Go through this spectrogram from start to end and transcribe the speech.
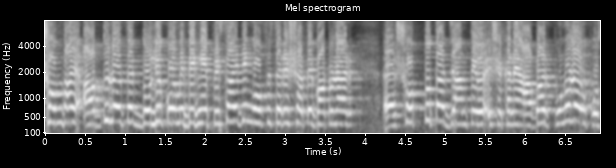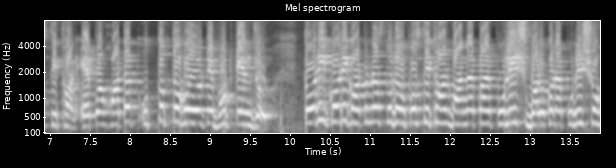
সন্ধ্যায় আব্দুল রাজ্জাক দলীয় কর্মীদের নিয়ে প্রিসাইডিং অফিসারের সাথে ঘটনার সত্যতা জানতে সেখানে আবার পুনরায় উপস্থিত হন। এরপর হঠাৎ উত্তপ্ত হয়ে ওঠে ভোট কেন্দ্র। তড়িঘড়ি ঘটনাস্থলে উপস্থিত হন পুলিশ বড়কড়া পুলিশ সহ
